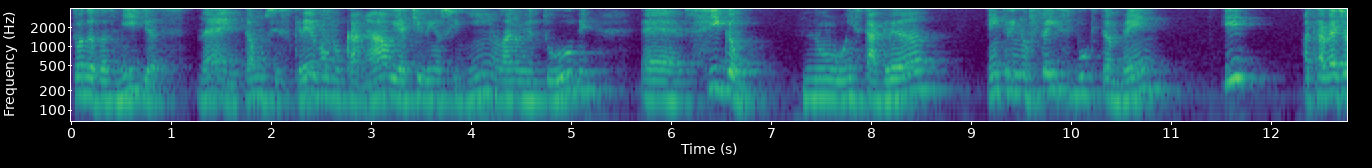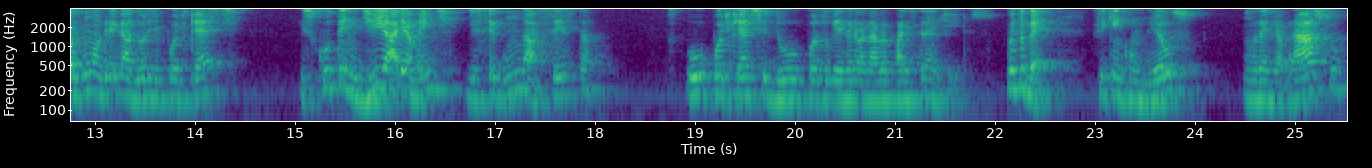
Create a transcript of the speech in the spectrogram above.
todas as mídias, né? Então se inscrevam no canal e ativem o sininho lá no YouTube, é, sigam no Instagram, entrem no Facebook também e através de algum agregador de podcast, escutem diariamente, de segunda a sexta, o podcast do Português Agradável para Estrangeiros. Muito bem, fiquem com Deus, um grande abraço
